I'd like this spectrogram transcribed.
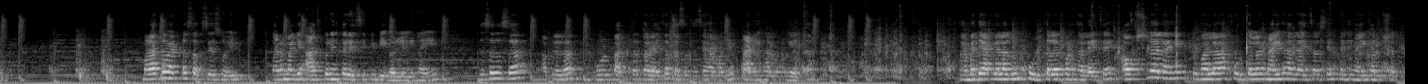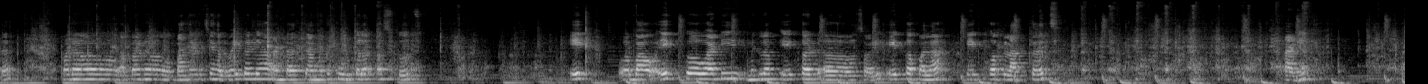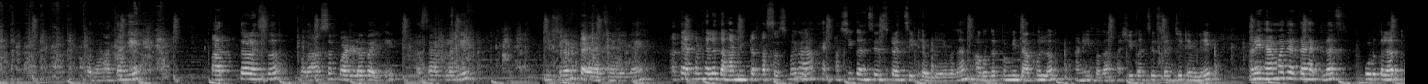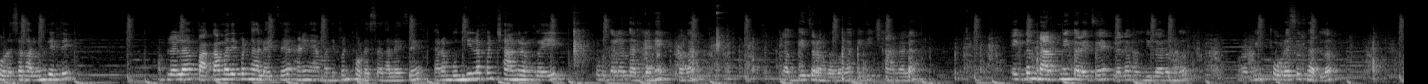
मला तर वाटतं सक्सेस होईल कारण माझी आजपर्यंत रेसिपी बिघडलेली नाही जसं जसं आपल्याला गोड पातळ करायचा तसं तसं यामध्ये पाणी घालून घ्यायचं. यामध्ये आपल्याला अजून फूड कलर पण घालायचा आहे ऑप्शनल आहे तुम्हाला फूड कलर नाही घालायचा असेल तरी नाही घालू शकता. पण आपण बाहेरचे हलवाईकडे आणतात त्यामध्ये फूड कलर असतोच. एक बाव एक वाटी मतलब एक कट सॉरी एक कपाला एक कप लागतंच. पाणी बघा आता हे पातळ असं बघा असं पडलं पाहिजे. असं आपलं हे मिश्रण तयार झालेलं आहे. आता आपण ह्याला दहा मिनटं असंच बघा अशी कन्सिस्टन्सी ठेवली आहे बघा. अगोदर पण मी दाखवलं आणि बघा अशी कन्सिस्टन्सी ठेवली आहे. आणि ह्यामध्ये आता ह्यातलाच फूड कलर थोडासा घालून घेते. आपल्याला पाकामध्ये पण घालायचं आहे आणि ह्यामध्ये पण थोडंसं घालायचं आहे कारण बुंदीला पण छान रंग येईल फूड कलर घातल्याने. बघा. लगेच रंग बघा किती छान आला. एकदम डार्क नाही करायचं आहे आपल्याला बुंदीला रंग. म्हणून मी थोडंसं घातलं.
